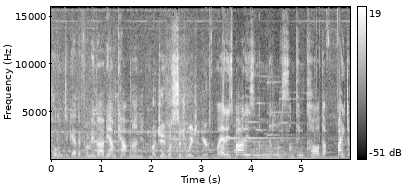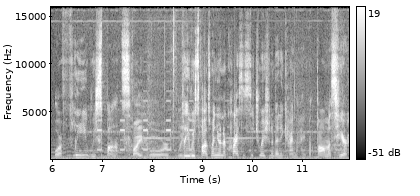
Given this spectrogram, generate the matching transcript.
Hold them together for me, Bobby. I'm counting on you. Uh, Jane, what's the situation here? Well, Eddie's body's in the middle of something called the fight or flee response. Fight or flee? Flee response. When you're in a crisis situation of any kind, the hypothalamus here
